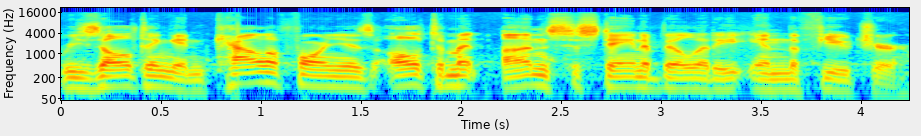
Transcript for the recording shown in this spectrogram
resulting in California's ultimate unsustainability in the future.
